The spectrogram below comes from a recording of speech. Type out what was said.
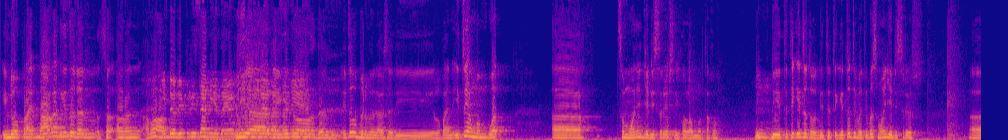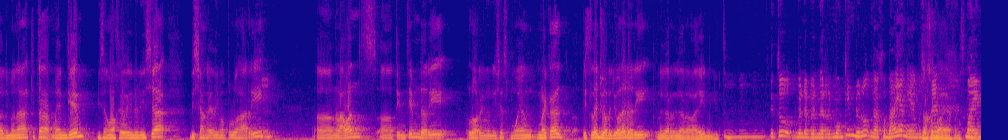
Indo Pride banget gitu dan seorang apa Indo represent gitu ya. Iya benar-benar kayak rasanya gitu ya. dan itu benar-benar gak bisa dilupain. Itu yang membuat eh semuanya jadi serius sih kalau menurut aku. Di, Hmm. di titik itu tuh, di titik itu tiba-tiba semuanya jadi serius. Eh di mana kita main game bisa mewakili Indonesia di Shanghai 50 hari Hmm. eh, ngelawan tim-tim dari luar Indonesia semua yang mereka istilah juara-juara dari negara-negara lain gitu. Hmm, itu bener-bener mungkin dulu nggak kebayang ya maksudnya kebayang main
